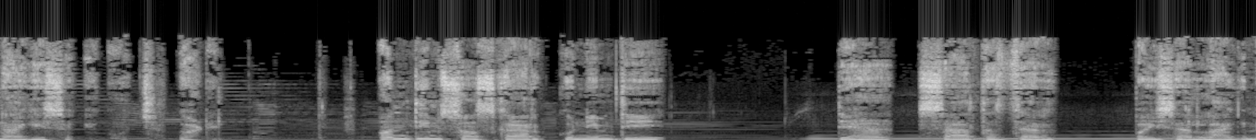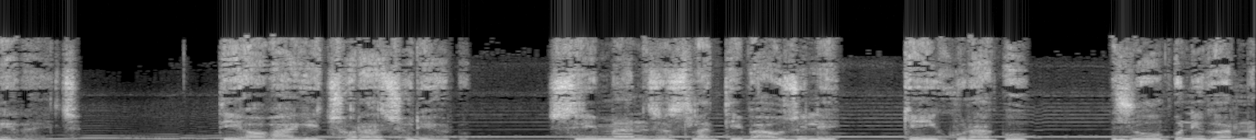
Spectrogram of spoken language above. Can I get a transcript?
नागिसकेको हुन्छ घडी अन्तिम संस्कारको निम्ति त्यहाँ सात हजार पैसा लाग्ने रहेछ। ती अभागी छोराछोरीहरू श्रीमान जसलाई ती भाउजूले केही कुराको जो पनि गर्न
